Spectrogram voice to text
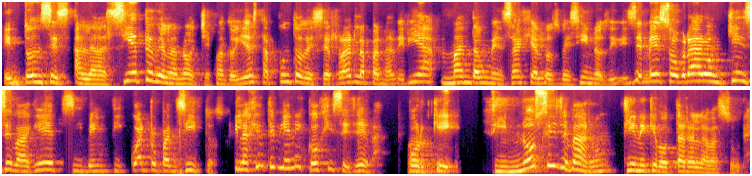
Entonces, a las 7 de la noche, cuando ya está a punto de cerrar la panadería, manda un mensaje a los vecinos y dice, me sobraron 15 baguettes y 24 pancitos. Y la gente viene, coge y se lleva, porque si no se llevaron, tiene que botar a la basura.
